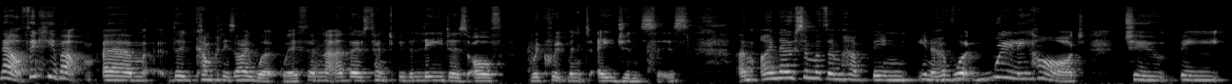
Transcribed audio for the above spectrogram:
Now, thinking about um, the companies I work with, and those tend to be the leaders of recruitment agencies. Um, I know some of them have been, you know, have worked really hard to be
